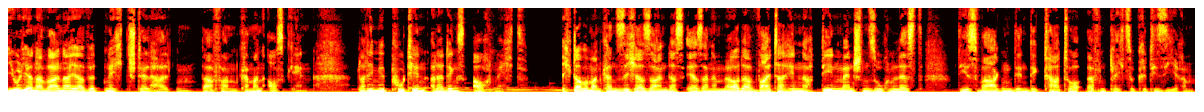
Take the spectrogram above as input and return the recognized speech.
Julia Nawalnaja wird nicht stillhalten. Davon kann man ausgehen. Wladimir Putin allerdings auch nicht. Ich glaube, man kann sicher sein, dass er seine Mörder weiterhin nach den Menschen suchen lässt, die es wagen, den Diktator öffentlich zu kritisieren.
